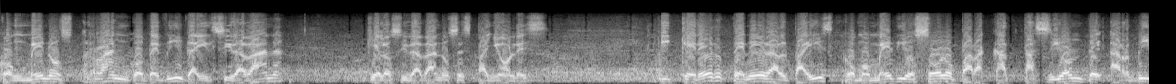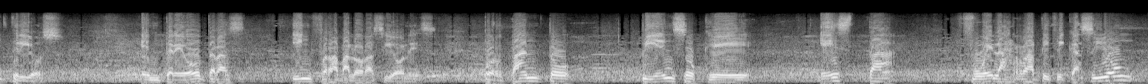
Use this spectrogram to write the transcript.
con menos rango de vida y ciudadana que los ciudadanos españoles y querer tener al país como medio solo para captación de arbitrios, entre otras infravaloraciones. Por tanto, pienso que esta fue la ratificación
